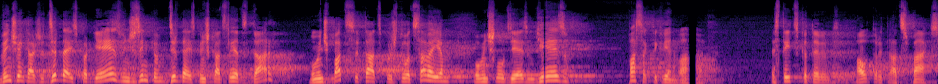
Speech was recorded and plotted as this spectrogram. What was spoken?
viņš vienkārši ir dzirdējis par Jēzu, viņš zina, ka, dzirdējis, ka viņš kādas lietas dara, un viņš pats ir tāds, kurš dod saviem, un viņš lūdz Jēzu, Jēzu, pasak tik vienu vārdu. Es ticu, ka tev ir autoritātes spēks.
